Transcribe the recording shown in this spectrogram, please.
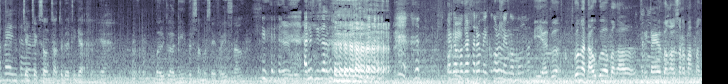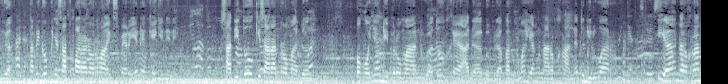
apa ya kita Cek cek sound 1 2 3 ya. Balik lagi bersama saya Faisal. harus disar kagak bakal serem Eko kalau yang ngomong mah Iya, gua gua nggak tahu gua bakal ceritanya bakal serem apa enggak. Ada. Tapi gue punya satu paranormal experience yang kayak gini nih. Saat itu kisaran Ramadan. Pokoknya di perumahan gua tuh kayak ada beberapa rumah yang naruh kerannya tuh di luar. Iya serius? Iya, naruh keran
